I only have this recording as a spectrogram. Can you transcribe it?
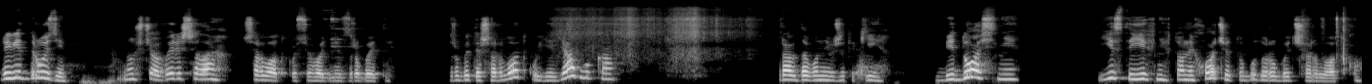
Привіт, друзі! Ну що, вирішила шарлотку сьогодні зробити. Зробити шарлотку, є яблука. Правда, вони вже такі бідосні. Їсти їх ніхто не хоче, то буду робити шарлотку.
